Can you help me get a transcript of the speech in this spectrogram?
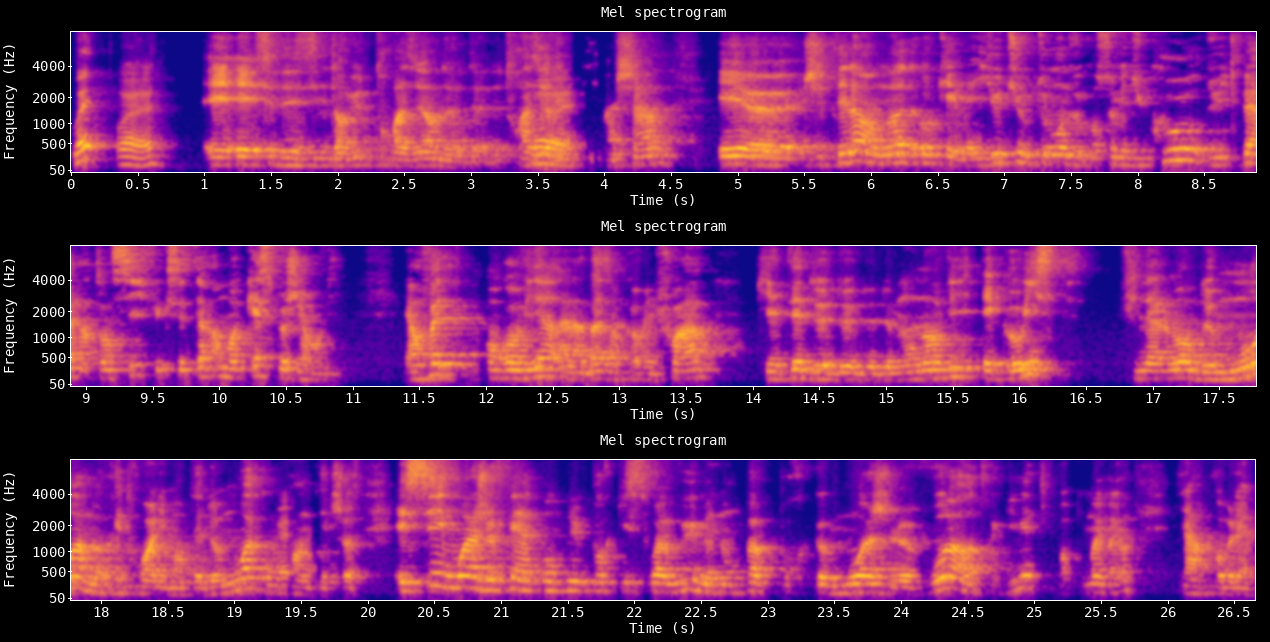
Ouais, ouais. Et, et c'est des interviews de 3 heures, de, de, de 3 heures, et machin. Et euh, j'étais là en mode, ok, mais YouTube, tout le monde veut consommer du court, du hyper intensif, etc. Moi, qu'est-ce que j'ai envie? Et en fait, on revient à la base encore une fois, qui était de, de, de, de mon envie égoïste, finalement, de moi me rétroalimenter, de moi comprendre quelque chose. Et si moi je fais un contenu pour qu'il soit vu, mais non pas pour que moi je le vois entre guillemets, pour que moi il y a un problème.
